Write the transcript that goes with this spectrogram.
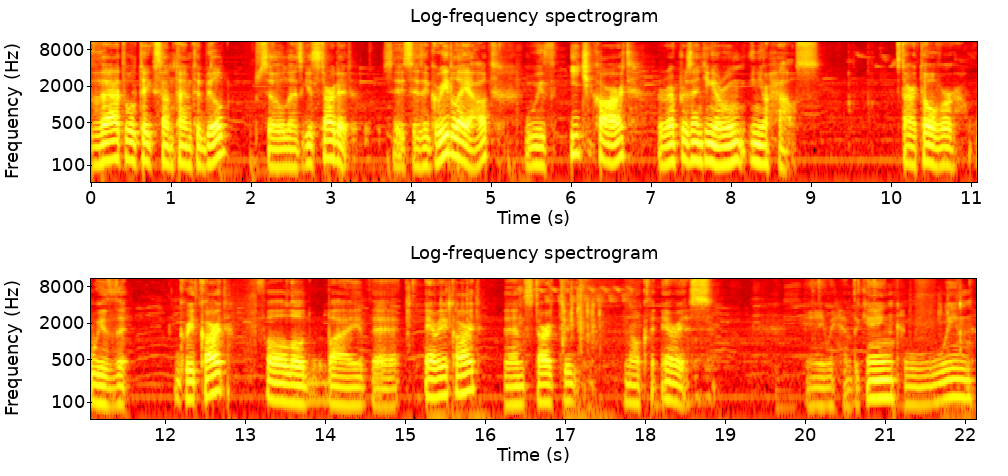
That will take some time to build, so let's get started. So it says a grid layout with each card representing a room in your house. Start over with the grid card, followed by the area card, then start to knock the areas. Okay, we have the king, queen,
